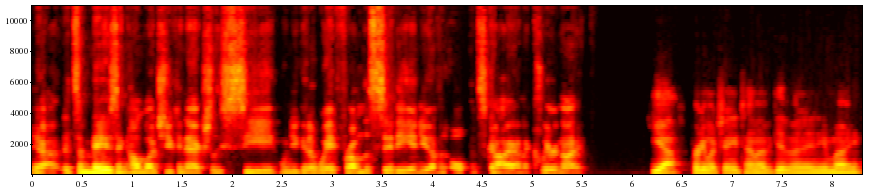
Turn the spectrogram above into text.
Yeah, it's amazing how much you can actually see when you get away from the city and you have an open sky on a clear night. Yeah, pretty much anytime I've given any of my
